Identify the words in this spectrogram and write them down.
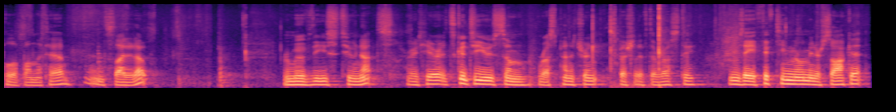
Pull up on the tab and slide it out. Remove these two nuts right here. It's good to use some rust penetrant, especially if they're rusty. Use a 15 millimeter socket.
